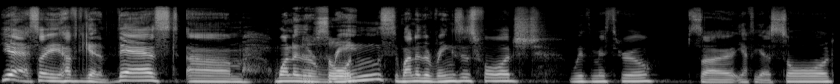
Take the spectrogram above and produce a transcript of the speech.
Yeah, so you have to get a vest. Um, one of the rings, one of the rings is forged with Mithril, so you have to get a sword.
